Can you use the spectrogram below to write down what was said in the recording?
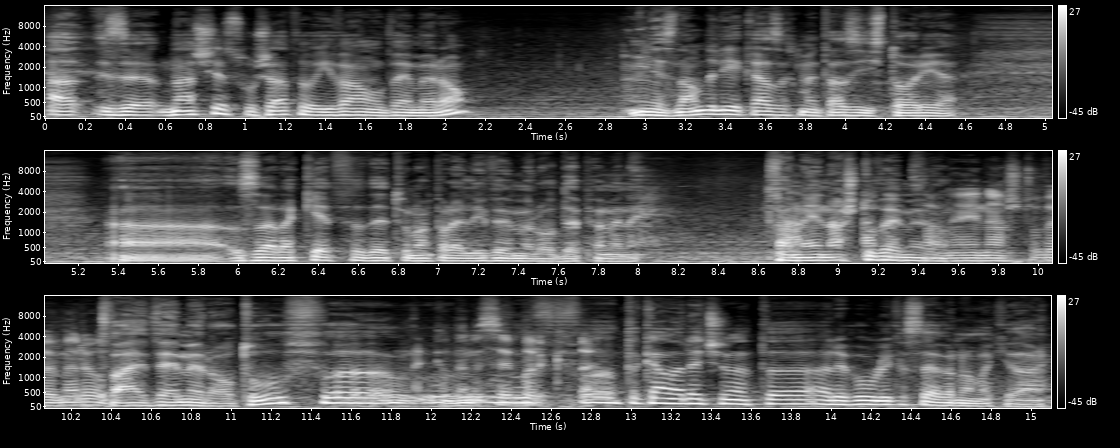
А за нашия слушател Иван ВМРО, не знам дали я казахме тази история а, за ракетата, дето направили ВМРО ДПМН. Това не е нашото ВМРО. Това не е нашото ВМРО. Това е ВМРО-то в, Нека да не се бърка, в да. така наречената Република Северна Македония.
